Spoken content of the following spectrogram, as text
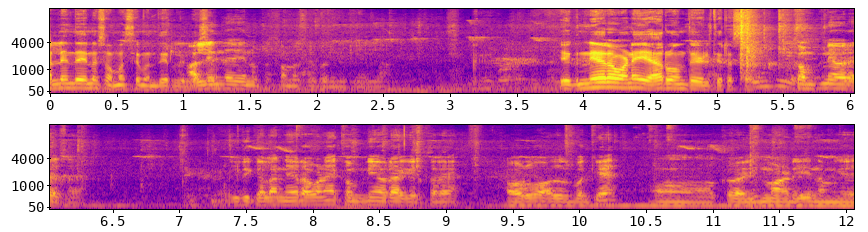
ಅಲ್ಲಿಂದ ಏನೂ ಸಮಸ್ಯೆ ಬಂದಿರಲಿಲ್ಲ ಅಲ್ಲಿಂದ ಏನು ಸಮಸ್ಯೆ ಬಂದಿರಲಿಲ್ಲ. ಈಗ ನೇರ ಹೊಣೆ ಯಾರು ಅಂತ ಹೇಳ್ತೀರಾ ಸರ್? ಕಂಪ್ನಿಯವರೇ ಸರ್. ಇದಕ್ಕೆಲ್ಲ ನೇರವಣೆ ಕಂಪ್ನಿಯವರಾಗಿರ್ತಾರೆ ಅವರು ಅದ್ರ ಬಗ್ಗೆ ಇದು ಮಾಡಿ ನಮಗೆ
